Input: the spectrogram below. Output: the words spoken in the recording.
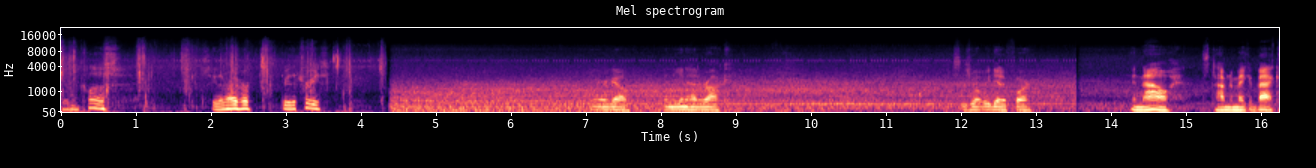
Getting close. See the river through the trees. There we go. Indian Head Rock. This is what we did it for. And now it's time to make it back.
